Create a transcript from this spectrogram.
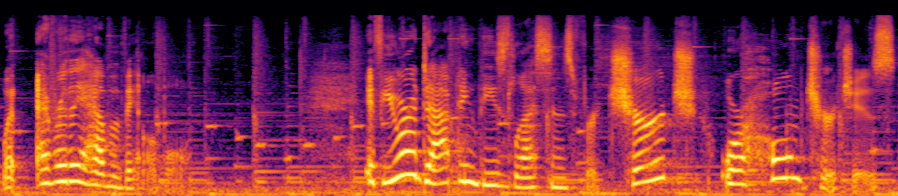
whatever they have available. If you're adapting these lessons for church or home churches,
